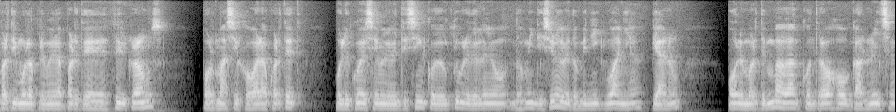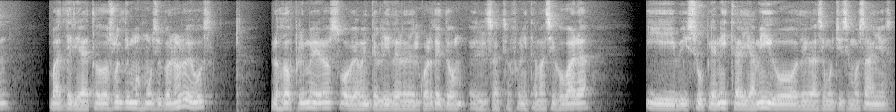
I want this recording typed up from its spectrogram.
Compartimos la primera parte de Three Crowns por Masi Jovara Quartet, publicó el 25 de octubre del año 2019, Dominic Guaña, piano, Ole Mortenbaga, con trabajo Gar Nielsen, batería de todos últimos músicos noruegos, los dos primeros, obviamente el líder del cuarteto, el saxofonista Masi Jovara, y su pianista y amigo de hace muchísimos años,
